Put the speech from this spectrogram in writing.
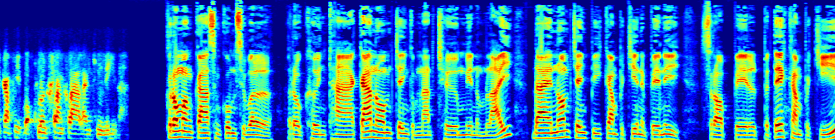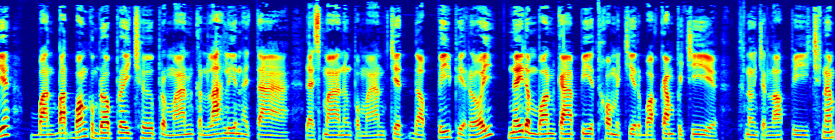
សកម្មភាពរបស់ខ្លួនខ្លាំងក្លាឡើងជាងនេះបាទ ក្រុមអង្គការសង្គមស៊ីវិលរកឃើញថាការនាំចេញកំណាត់ឈើមានតម្លៃដែលនាំចេញពីកម្ពុជានៅពេលនេះស្របពេលប្រទេសកម្ពុជា បានបាត់បង់គម្របព្រៃឈើប្រមាណកន្លះលានហិកតា ដែលស្មើនឹងប្រមាណ7.12%នៃតំបន់ការពារធម្មជាតិរបស់កម្ពុជា ក្នុងចន្លោះពីឆ្នាំ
